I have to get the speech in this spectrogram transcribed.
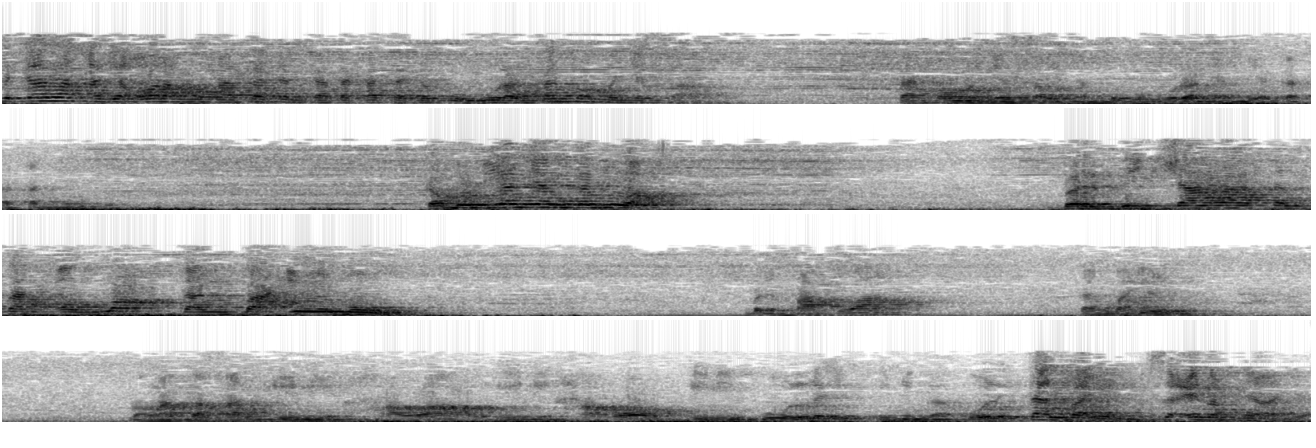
Sekarang ada orang mengatakan kata-kata kekufuran tanpa menyesal. Tanpa menyesal dengan kekufuran yang dia katakannya itu. Kemudian yang kedua, berbicara tentang Allah tanpa ilmu. Berfatwa tanpa ilmu. Mengatakan ini halal, ini haram, ini boleh, ini nggak boleh tanpa ilmu, seenaknya aja.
